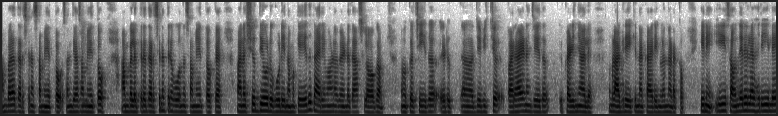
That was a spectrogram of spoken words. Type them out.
അമ്പല ദർശന സമയത്തോ സന്ധ്യാസമയത്തോ അമ്പലത്തിൽ ദർശനത്തിന് പോകുന്ന സമയത്തോ ഒക്കെ മനഃശുദ്ധിയോടുകൂടി നമുക്ക് ഏത് കാര്യമാണോ വേണ്ടത് ആ ശ്ലോകം നമുക്ക് ചെയ്ത് എടു ജപിച്ച് പാരായണം ചെയ്ത് കഴിഞ്ഞാൽ നമ്മൾ ആഗ്രഹിക്കുന്ന കാര്യങ്ങൾ നടക്കും. ഇനി ഈ സൗന്ദര്യലഹരിയിലെ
